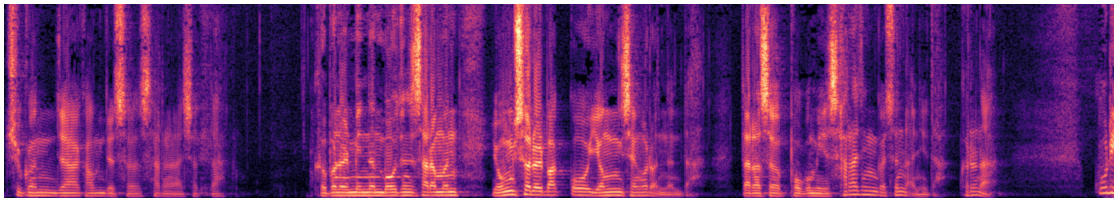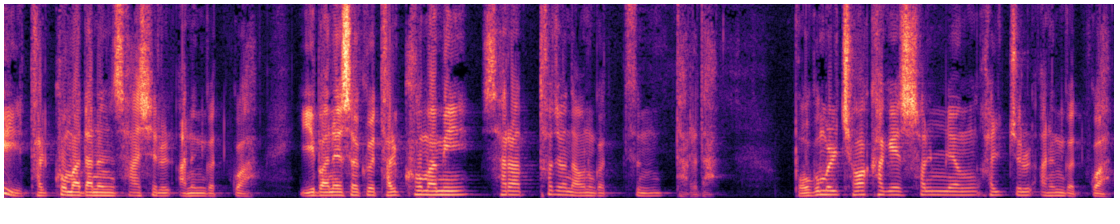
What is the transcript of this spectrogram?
죽은 자 가운데서 살아나셨다. 그분을 믿는 모든 사람은 용서를 받고 영생을 얻는다. 따라서 복음이 사라진 것은 아니다. 그러나 꿀이 달콤하다는 사실을 아는 것과 입안에서 그 달콤함이 살아 터져 나오는 것은 다르다. 복음을 정확하게 설명할 줄 아는 것과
